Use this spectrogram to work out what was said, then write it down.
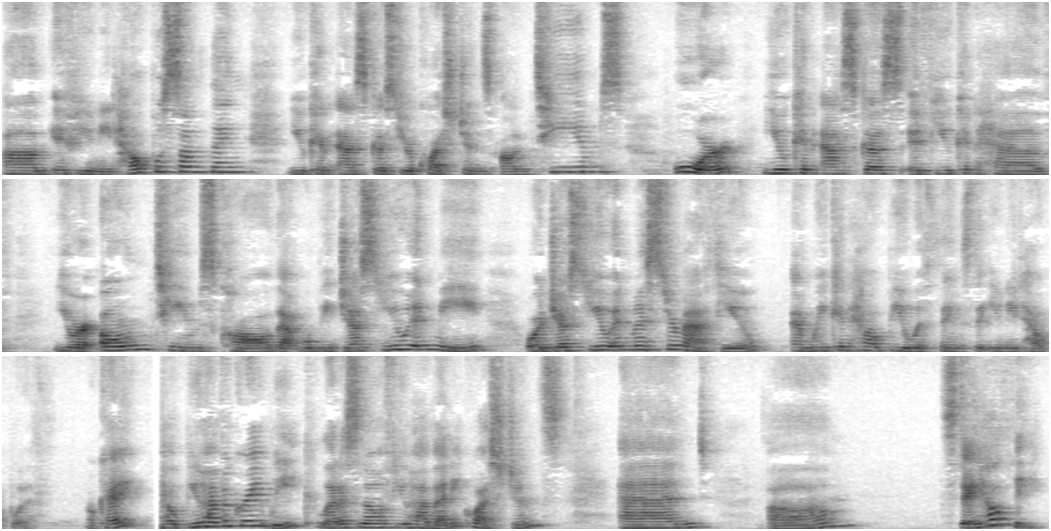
um, if you need help with something. You can ask us your questions on Teams, or you can ask us if you can have your own Teams call that will be just you and me, or just you and Mr. Matthew, and we can help you with things that you need help with. Okay? I hope you have a great week. Let us know if you have any questions, and um, stay healthy.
